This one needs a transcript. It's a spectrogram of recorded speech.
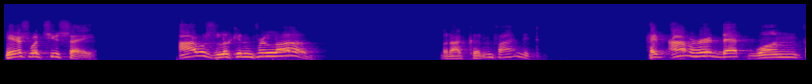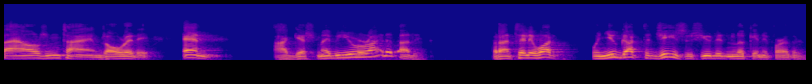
here's what you say I was looking for love, but I couldn't find it. Have, I've heard that 1,000 times already. And I guess maybe you were right about it. But I tell you what, when you got to Jesus, you didn't look any further.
